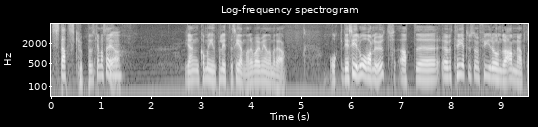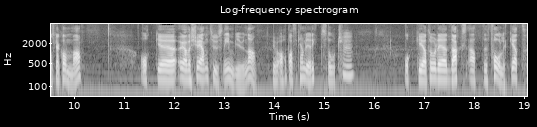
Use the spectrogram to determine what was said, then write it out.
statskuppen kan man säga. Mm. Vi kan komma in på lite senare vad jag menar med det. Och det ser lovande ut att eh, över 3400 anmält att de ska komma. Och eh, över 21 000 inbjudna. Jag hoppas det kan bli riktigt stort. Mm. Och jag tror det är dags att folket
